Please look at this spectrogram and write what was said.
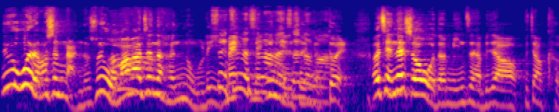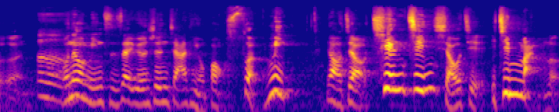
因为为了要生男的，所以我妈妈真的很努力，每每一年生一个。对，而且那时候我的名字还比较比较可恩，嗯，我那个名字在原生家庭有帮我算命，要叫千金小姐，已经满了，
